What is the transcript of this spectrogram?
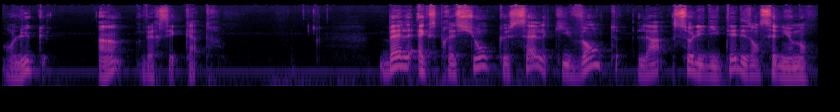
En Luc 1, verset 4. Belle expression que celle qui vante la solidité des enseignements.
